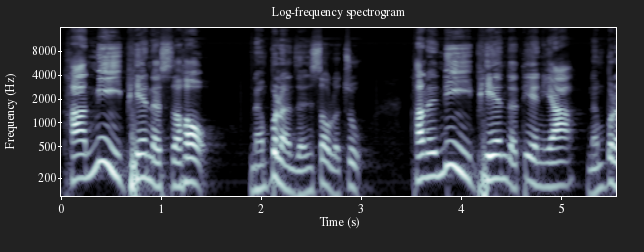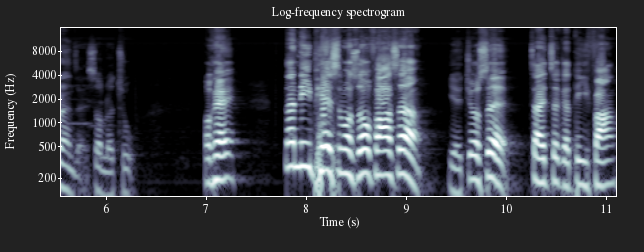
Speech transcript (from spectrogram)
它逆偏的时候能不能忍受得住，它的逆偏的电压能不能忍受得住？OK，那逆偏什么时候发生？也就是在这个地方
